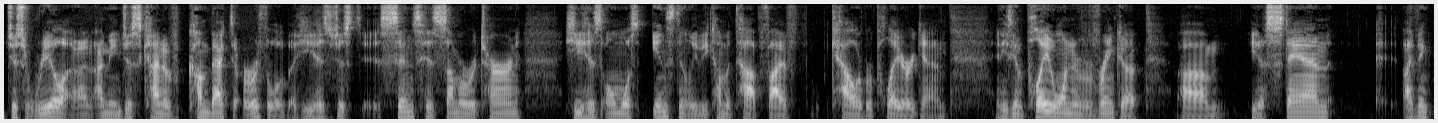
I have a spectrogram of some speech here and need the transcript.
just real. I mean, just kind of come back to earth a little bit. He has just since his summer return, he has almost instantly become a top five caliber player again, and he's going to play one in Wawrinka. Um, you know, Stan, I think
